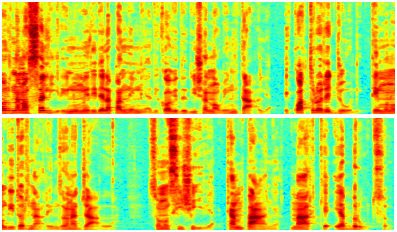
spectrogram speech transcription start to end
tornano a salire i numeri della pandemia di Covid-19 in Italia e quattro regioni temono di tornare in zona gialla. Sono Sicilia, Campania, Marche e Abruzzo.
